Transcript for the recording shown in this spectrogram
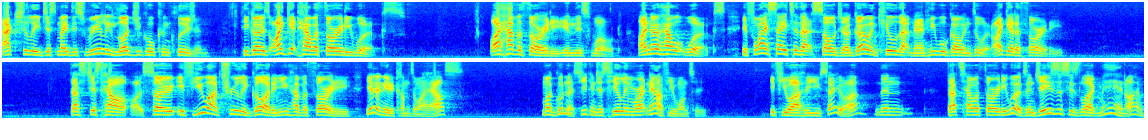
actually just made this really logical conclusion. He goes, I get how authority works. I have authority in this world. I know how it works. If I say to that soldier, go and kill that man, he will go and do it. I get authority. That's just how. So if you are truly God and you have authority, you don't need to come to my house. My goodness, you can just heal him right now if you want to. If you are who you say you are, then that's how authority works. And Jesus is like, man, I,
